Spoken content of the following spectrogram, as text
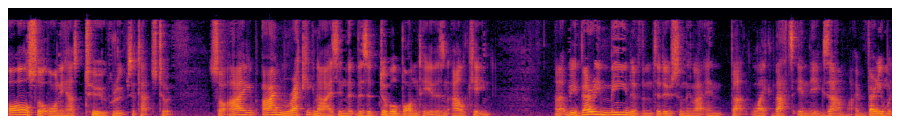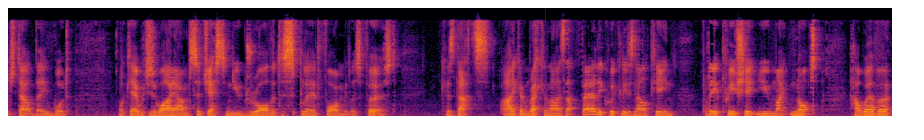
also only has two groups attached to it. So I, I'm recognizing that there's a double bond here there's an alkene and it would be very mean of them to do something like in that like that in the exam. I very much doubt they would okay? Which is why I'm suggesting you draw the displayed formulas first because that's I can recognize that fairly quickly as an alkene but I appreciate you might not. However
